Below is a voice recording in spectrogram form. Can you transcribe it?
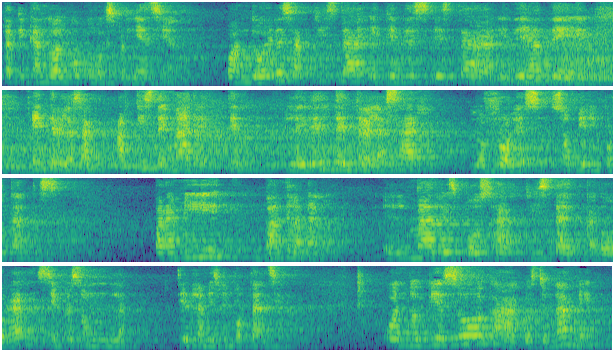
platicando algo como experiencia. Cuando eres artista y tienes esta idea de entrelazar artista y madre, la idea de entrelazar los roles son bien importantes. Para mí van de la mano el madre, esposa, artista, educadora, siempre son tienen la misma importancia. Cuando empiezo a cuestionarme,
